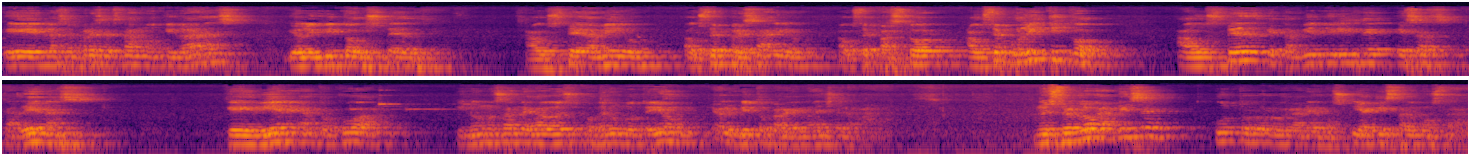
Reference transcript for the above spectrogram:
Eh, las empresas están motivadas. Yo le invito a usted, a usted amigo, a usted empresario, a usted pastor, a usted político, a usted que también dirige esas cadenas que vienen a Tocoa y no nos han dejado eso poner un botellón. Yo le invito para que nos eche la mano. Nuestro eslogan dice, juntos lo lograremos. Y aquí está demostrado.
